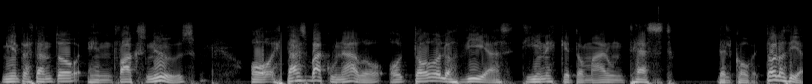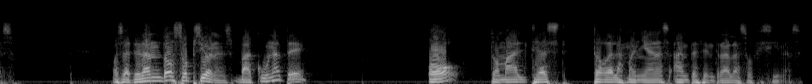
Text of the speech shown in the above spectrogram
Mientras tanto, en Fox News, o estás vacunado o todos los días tienes que tomar un test del COVID, todos los días. O sea, te dan dos opciones, vacúnate o toma el test todas las mañanas antes de entrar a las oficinas.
